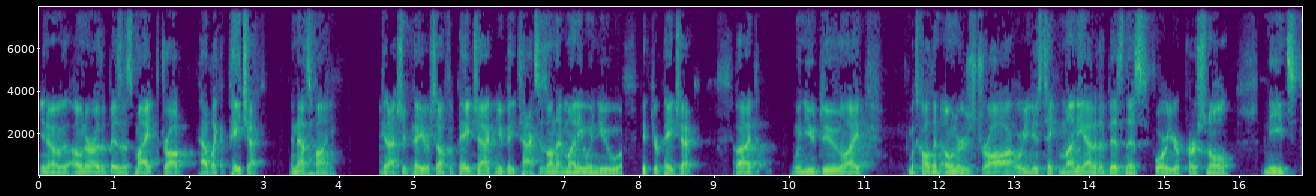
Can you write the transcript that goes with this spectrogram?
you know, the owner of the business might draw have like a paycheck and that's mm-hmm. fine. You can actually pay yourself a paycheck and you pay taxes on that money when you get your paycheck. But when you do like what's called an owner's draw, or you just take money out of the business for your personal needs,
